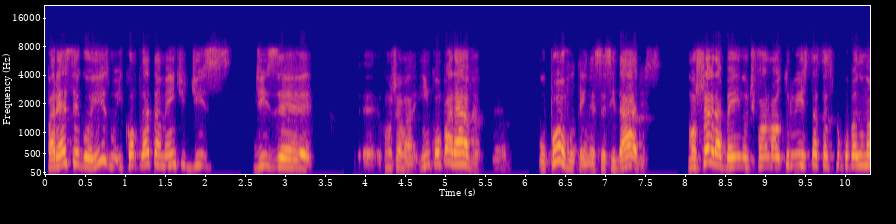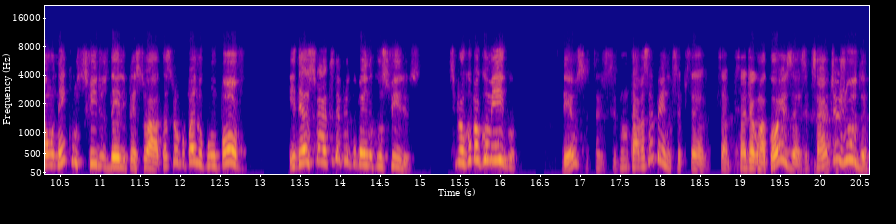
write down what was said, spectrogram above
parece egoísmo e completamente diz, diz é, como chamar, incomparável. O povo tem necessidades. Moshe bem de forma altruísta, está se preocupando não nem com os filhos dele, pessoal, está se preocupando com o povo. E Deus fala que está preocupando com os filhos. Se preocupa comigo. Deus, você não estava sabendo você precisa, precisa, de alguma coisa? Você precisa de ajuda.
